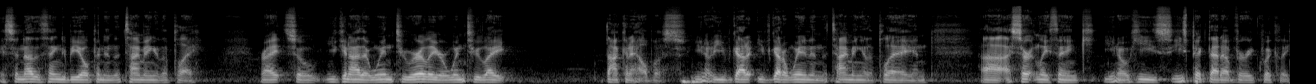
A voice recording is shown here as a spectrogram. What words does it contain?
it's another thing to be open in the timing of the play, right? So you can either win too early or win too late. Not going to help us. You know, you've got you've got to win in the timing of the play. And uh, I certainly think you know he's he's picked that up very quickly.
